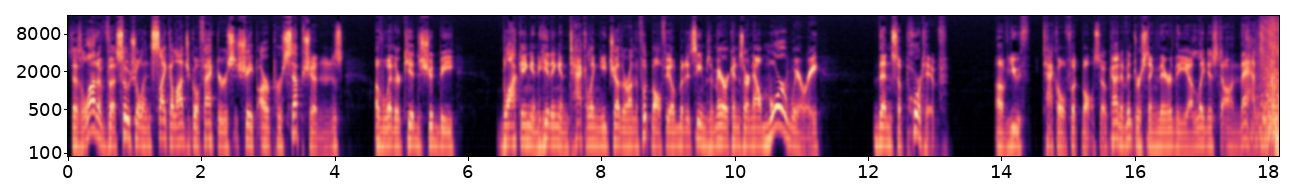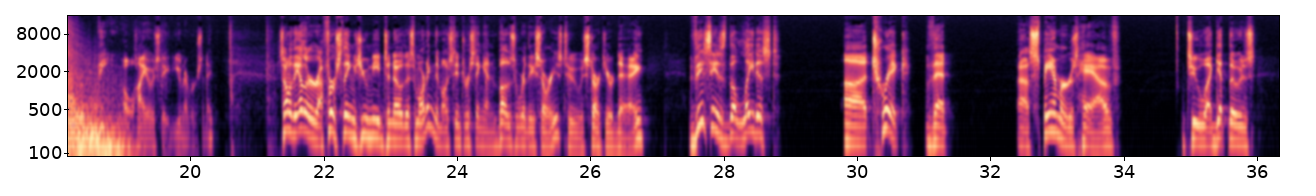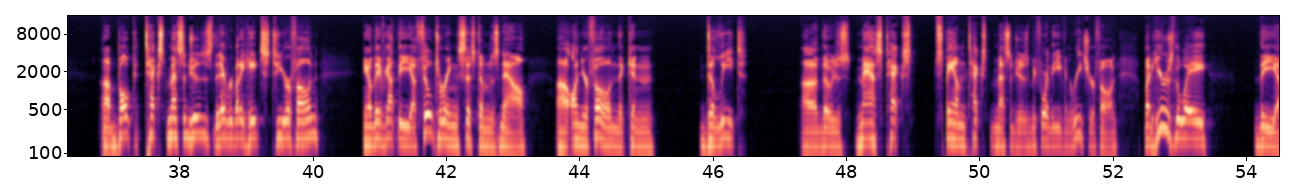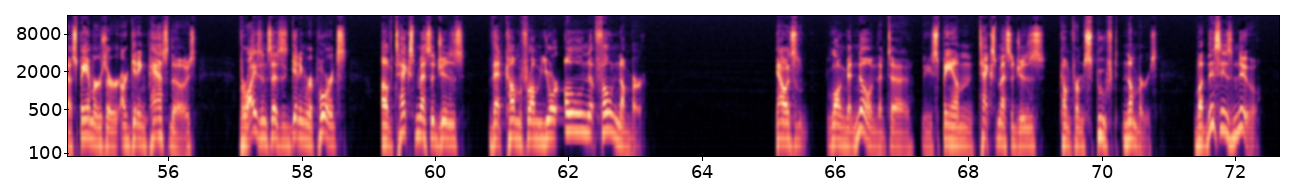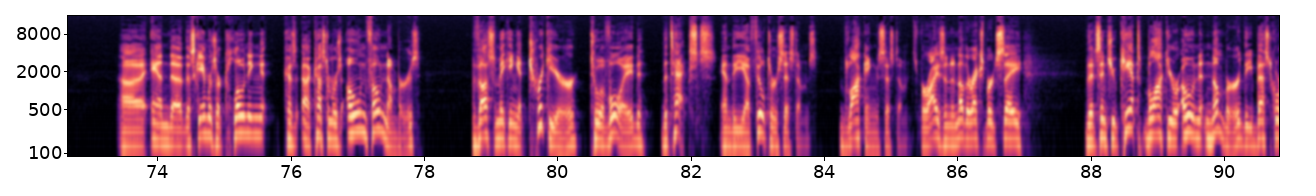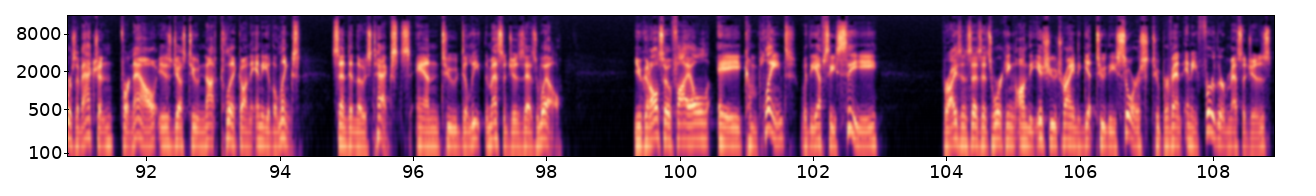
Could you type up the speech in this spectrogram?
says a lot of uh, social and psychological factors shape our perceptions of whether kids should be blocking and hitting and tackling each other on the football field, but it seems Americans are now more wary than supportive of youth tackle football. So, kind of interesting there, the uh, latest on that. The Ohio State University. Some of the other uh, first things you need to know this morning, the most interesting and buzzworthy stories to start your day. This is the latest uh, trick that uh, spammers have to uh, get those uh, bulk text messages that everybody hates to your phone. You know, they've got the uh, filtering systems now on your phone that can delete those mass text spam text messages before they even reach your phone. But here's the way the uh, spammers are, are getting past those. Verizon says it's getting reports of text messages that come from your own phone number. Now, it's long been known that uh, the spam text messages come from spoofed numbers. But this is new. Uh, and uh, the scammers are cloning uh, customers' own phone numbers, thus making it trickier to avoid the texts and the uh, filter systems, blocking systems. Verizon and other experts say that since you can't block your own number, the best course of action for now is just to not click on any of the links sent in those texts and to delete the messages as well. You can also file a complaint with the FCC. Verizon says it's working on the issue, trying to get to the source to prevent any further messages.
